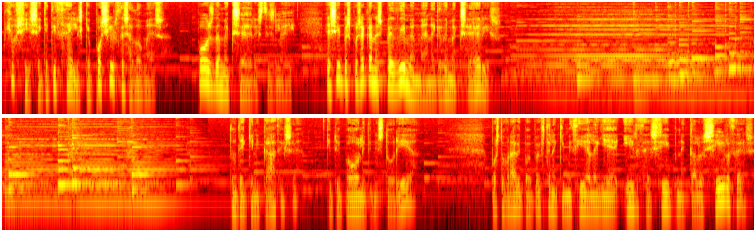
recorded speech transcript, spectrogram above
«Ποιος είσαι και τι θέλεις και πώς ήρθες εδώ μέσα». «Πώς δεν με ξέρεις» της λέει. «Εσύ είπες πως έκανες παιδί με μένα και δεν με ξέρεις». Τότε εκείνη κάθισε και του είπε όλη την ιστορία πως το βράδυ που επέφτει να κοιμηθεί έλεγε «Ήρθες, ύπνε, καλώς ήρθες»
